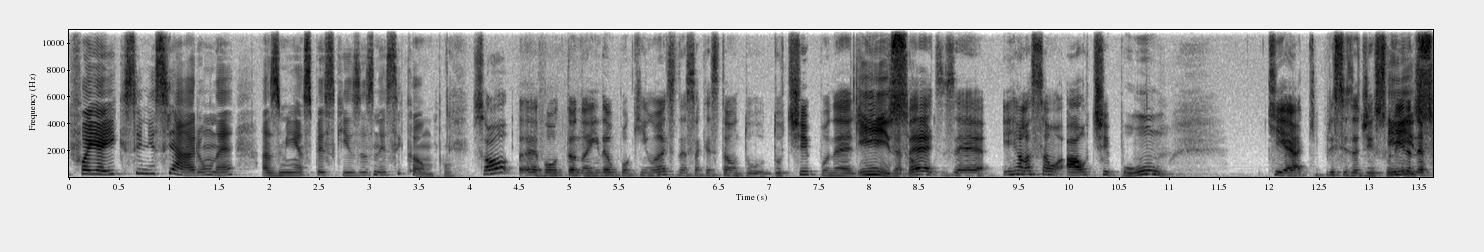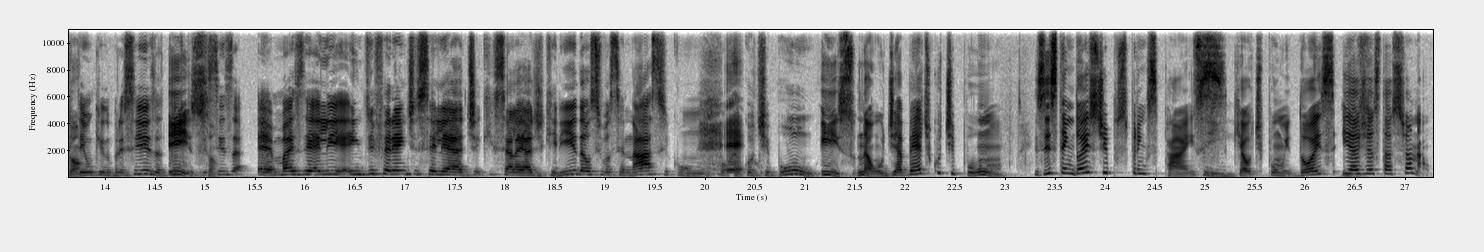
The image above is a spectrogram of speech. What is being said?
E foi aí que se iniciaram, né, as minhas pesquisas nesse campo. Só é, voltando ainda um pouquinho antes nessa questão do, do tipo, né, de Isso. diabetes, é, em relação ao tipo 1, que é que precisa de insulina, né? Isso. né? Tem um que não precisa, tem Isso. que precisa. É, mas ele é indiferente se ele é se ela é adquirida ou se você nasce com, com, é, com o tipo 1. Isso. Não, o diabético tipo 1, existem dois tipos principais, Sim. que é o tipo 1 e 2 e a gestacional.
